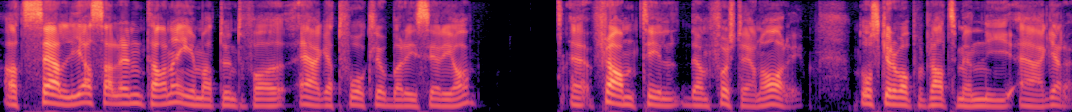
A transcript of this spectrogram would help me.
att sälja Salernitana i och med att du inte får äga två klubbar i Serie A eh, fram till den första januari. Då ska det vara på plats med en ny ägare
